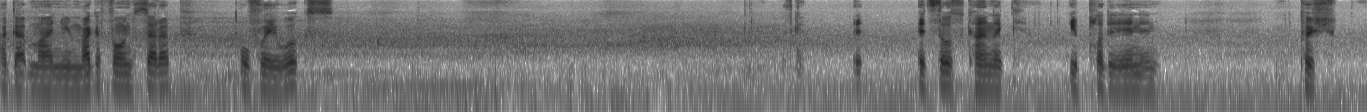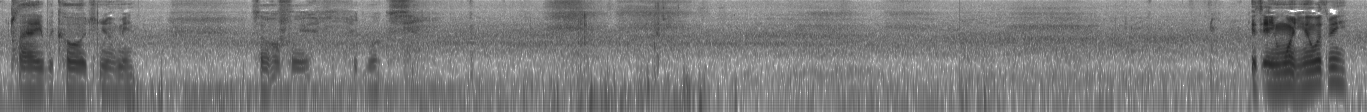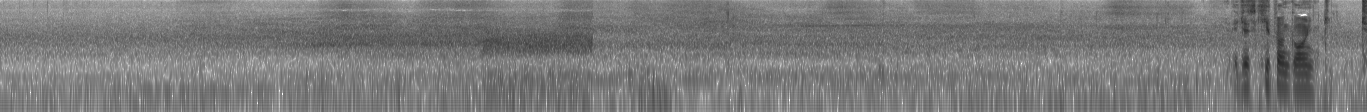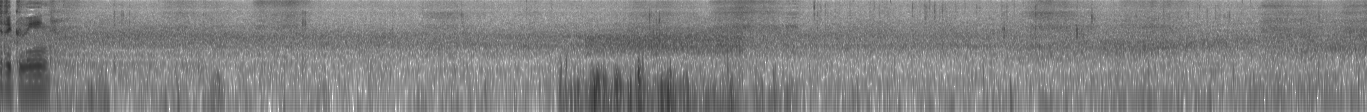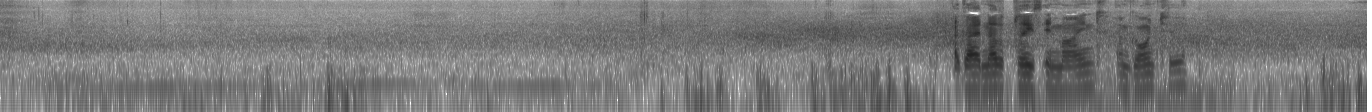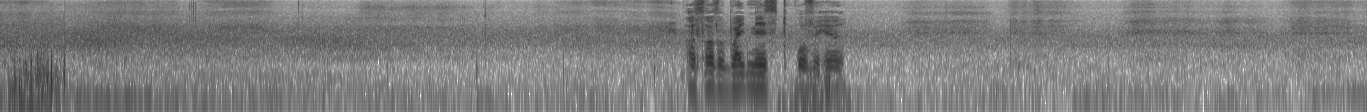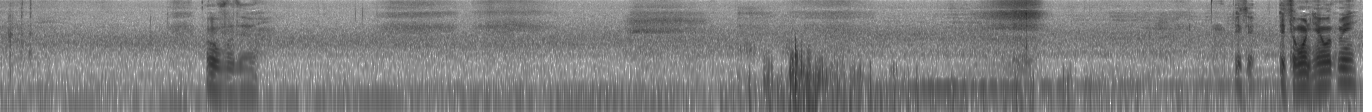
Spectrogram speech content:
I got my new microphone set up. Hopefully it works. It's, it, it's those kind of like you plug it in and push play record, you know what I mean? So hopefully it works. Is anyone here with me? It just keeps on going to the green. I got another place in mind I'm going to. I saw the white mist over here. Over there. Is it? Is the one here with me?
